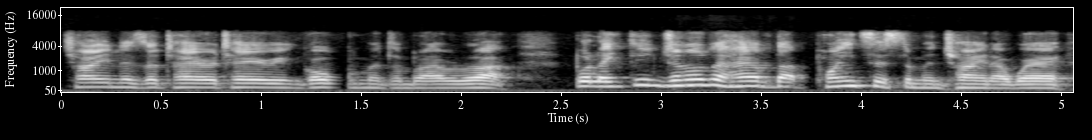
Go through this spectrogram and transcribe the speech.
China's authoritarian government and blah blah blah. But like, did you know they have that point system in China where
